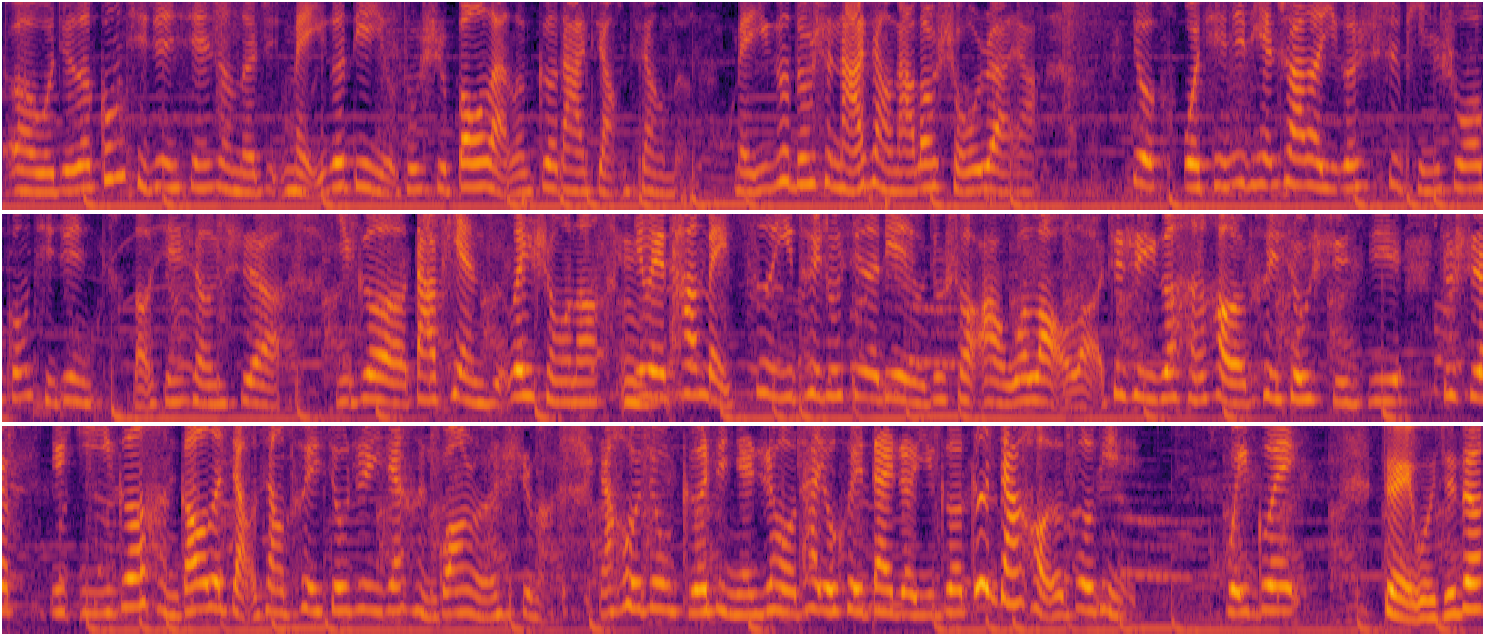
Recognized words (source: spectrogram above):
呃，我觉得宫崎骏先生的这每一个电影都是包揽了各大奖项的，每一个都是拿奖拿到手软呀。就我前几天刷到一个视频，说宫崎骏老先生是一个大骗子，为什么呢？因为他每次一推出新的电影，就说啊我老了，这是一个很好的退休时机，就是以以一个很高的奖项退休，这是一件很光荣的事嘛。然后就隔几年之后，他又会带着一个更加好的作品回归。对，我觉得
